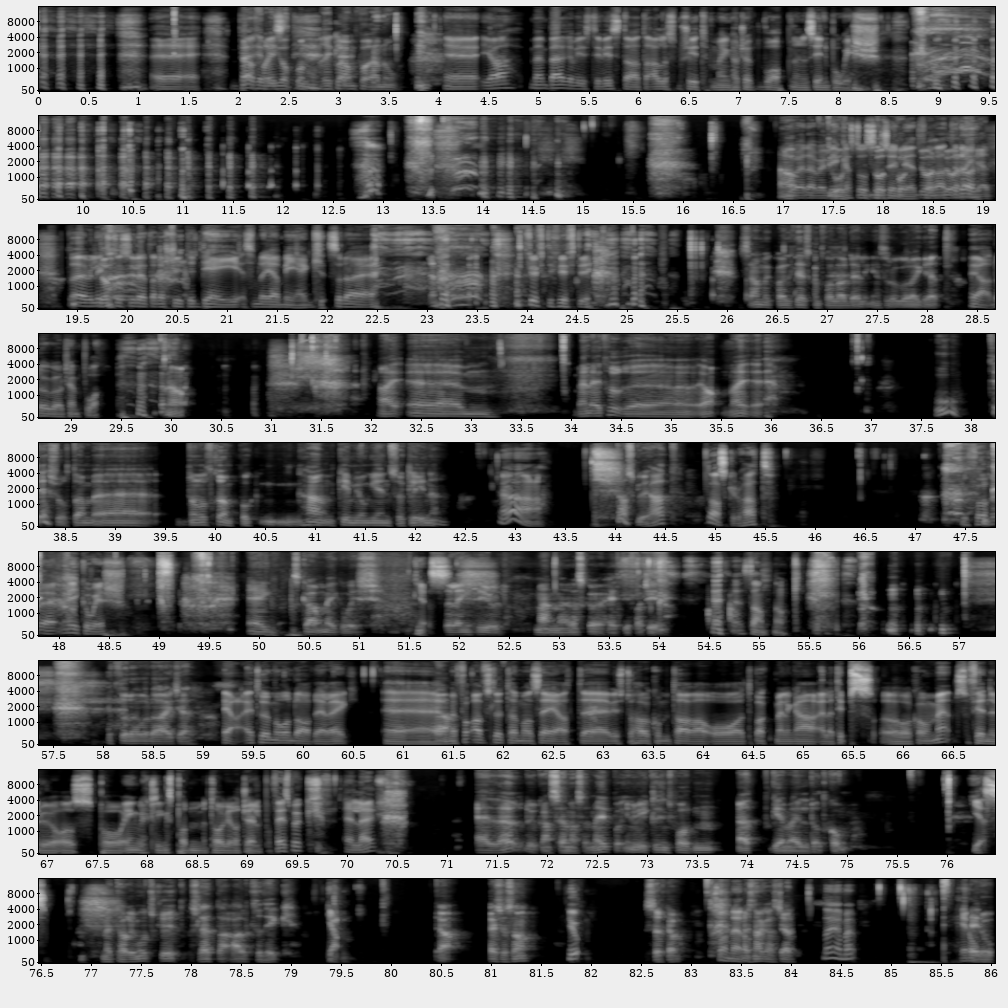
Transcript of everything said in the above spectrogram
eh, bare hvis jeg opp en reklame på her nå. eh, ja, men bare hvis de visste at alle som skyter på meg, har kjøpt våpnene sine på Wish. Ja, Da er det vel like stor sannsynlighet for at da. Det er vel like stor sannsynlighet at de skyter deg som de gjør meg, så det er 50-50. Samme kvalitetskontrollavdelingen, så da går det greit. Ja, da går det kjempebra. Ja. Nei um, Men jeg tror uh, Ja, nei oh, T-skjorte med Donald Trump og han Kim Jong-un som kliner. Ja, Det skulle jeg hatt. det skulle du hatt. Du får uh, make a wish. Jeg skal make a wish. Yes. Det er lenge til jul, men eh, det skal jo helt ifra Kina. Sant nok. Jeg tror det var det, Kjell. Ja, jeg tror vi runder av der, jeg. Eh, Ja. Vi får avslutte med å si at eh, hvis du har kommentarer og tilbakemeldinger eller tips å komme med, så finner du oss på Innviklingspodden med Torgeir og Kjell på Facebook, eller Eller du kan sende oss en mail på innviklingspodden at gmail.com. Yes. Vi tar imot skryt, sletter all kritikk. Ja. Ja, er ikke sånn? Jo. Cirka. Sånn er Vi det. snakkes, Kjell. Det gjør vi. Hei da.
